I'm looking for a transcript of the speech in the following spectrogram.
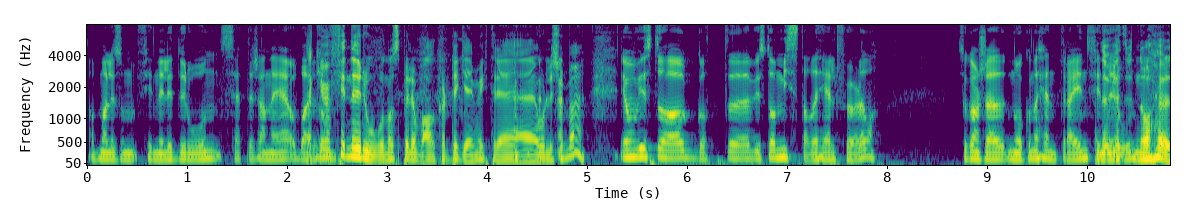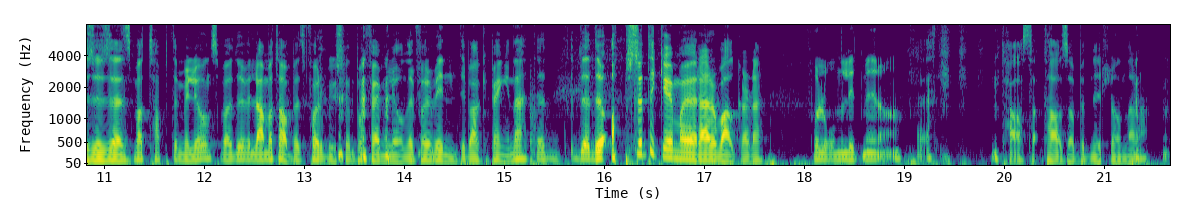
At man liksom finner litt roen, setter seg ned og Det er ikke å sånn finne roen og spille valgkart til Gameweek 3, Ole Tjøme. ja, men Hvis du har, gått, eh, hvis du har mista det helt før det, da så kanskje nå kan du hente deg inn, finne vet, roen. nå høres det ut som den som har tapt en million. Så bare du, La meg ta opp et forbrukslån på fem millioner for å vinne tilbake pengene. Det, det du absolutt ikke må gjøre, er å valgkarte. Få låne litt mer. Da. Ta, oss- ta oss opp et nytt lån der, da.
